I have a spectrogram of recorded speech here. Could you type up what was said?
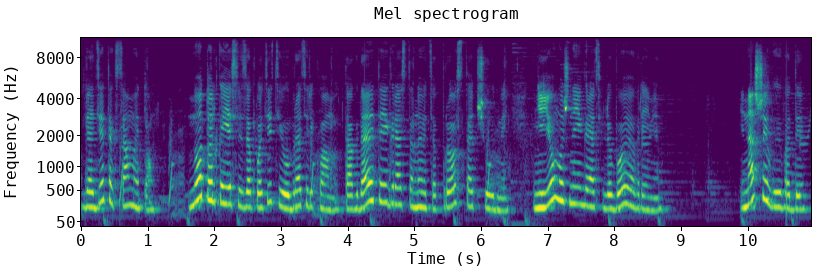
Для деток самое то. Но только если заплатить и убрать рекламу. Тогда эта игра становится просто чудной. В нее можно играть в любое время. И наши выводы.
